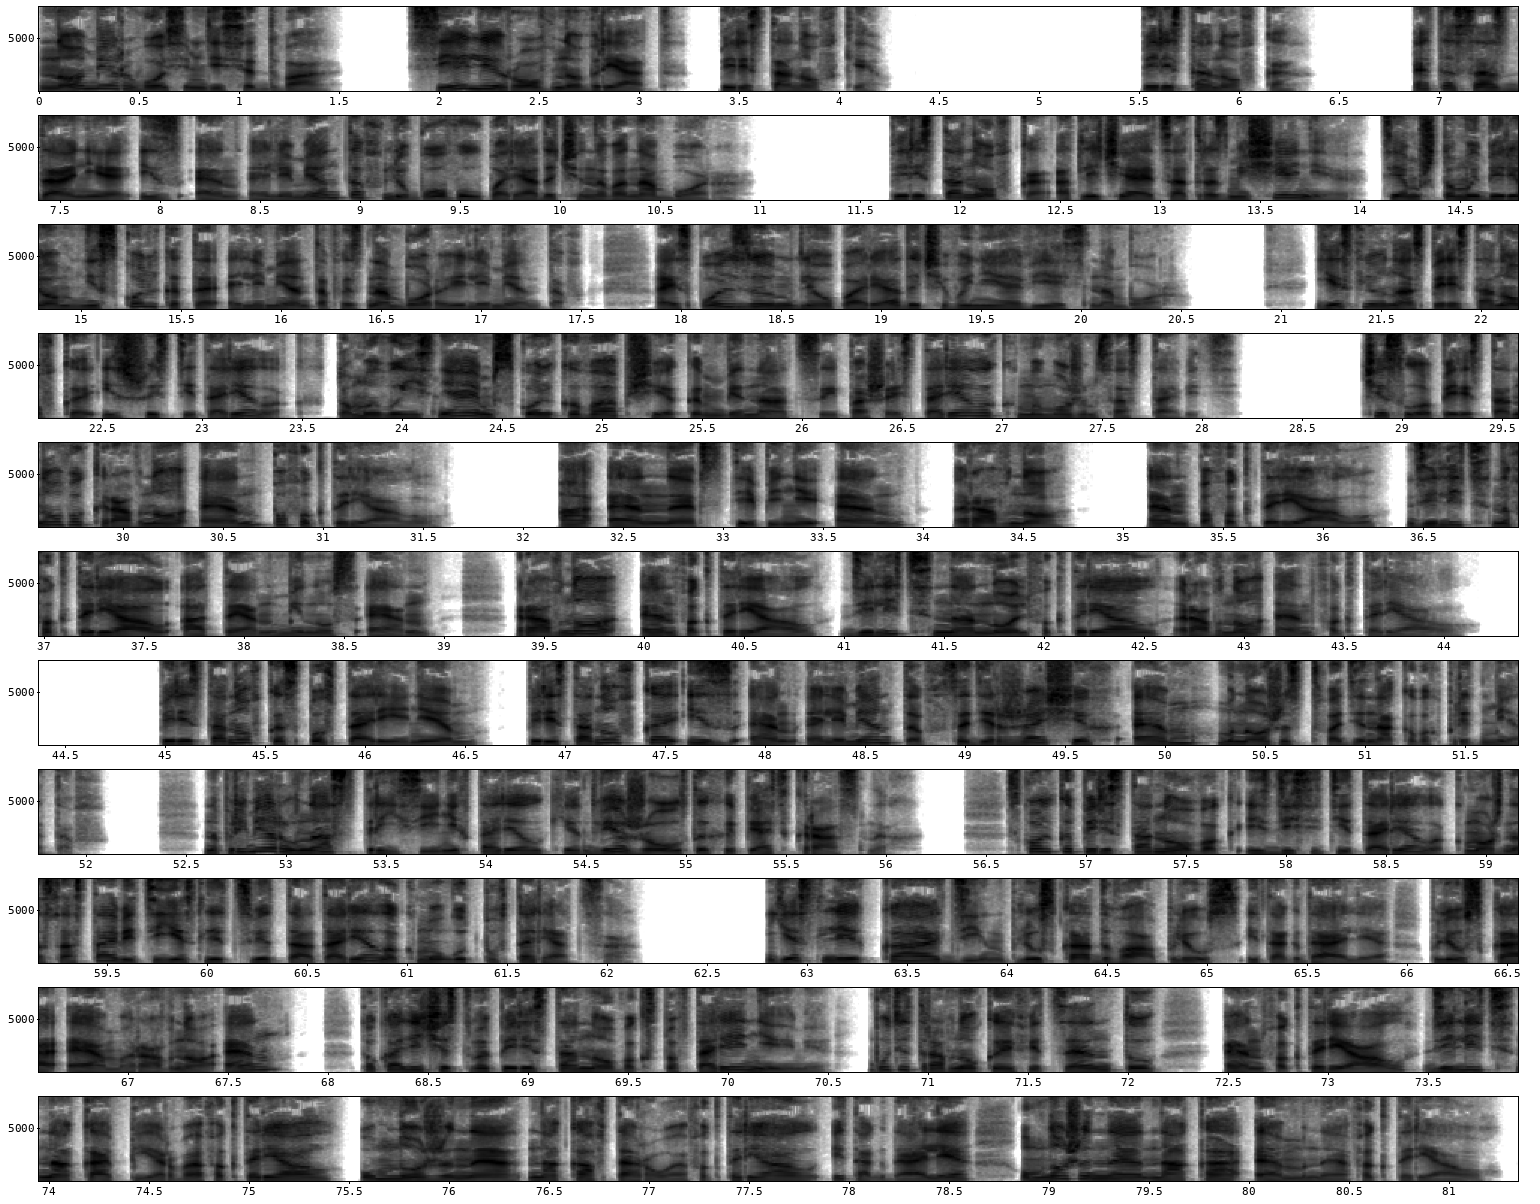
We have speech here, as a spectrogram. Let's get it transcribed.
Номер 82. Сели ровно в ряд. Перестановки. Перестановка — это создание из n элементов любого упорядоченного набора. Перестановка отличается от размещения тем, что мы берем не сколько-то элементов из набора элементов, а используем для упорядочивания весь набор. Если у нас перестановка из шести тарелок, то мы выясняем, сколько вообще комбинаций по шесть тарелок мы можем составить. Число перестановок равно n по факториалу. А n в степени n равно n по факториалу делить на факториал от n минус n равно n факториал делить на 0 факториал равно n факториал. Перестановка с повторением Перестановка из n элементов, содержащих m множеств одинаковых предметов. Например, у нас три синих тарелки, две желтых и пять красных. Сколько перестановок из 10 тарелок можно составить, если цвета тарелок могут повторяться? Если k1 плюс k2 плюс и так далее плюс km равно n, то количество перестановок с повторениями будет равно коэффициенту n факториал делить на k1 факториал, умноженное на k2 факториал и так далее, умноженное на km факториал.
